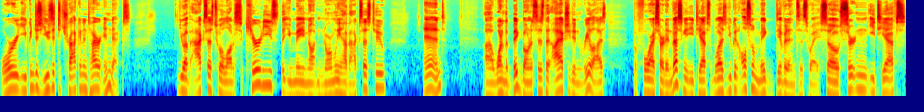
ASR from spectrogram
or you can just use it to track an entire index. You have access to a lot of securities that you may not normally have access to. And uh, one of the big bonuses that I actually didn't realize before I started investing in ETFs was you can also make dividends this way. So certain ETFs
